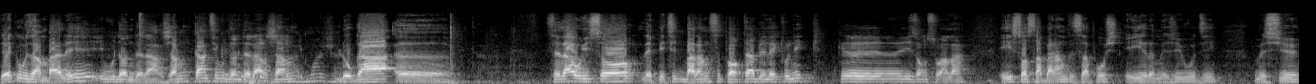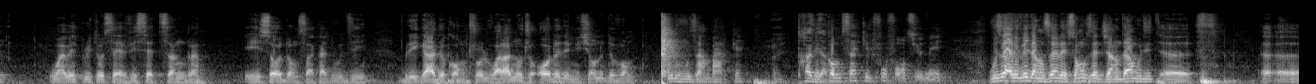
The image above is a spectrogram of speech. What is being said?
Dès que vous emballez, il vous donne de l'argent. Quand il vous donne de l'argent, le gars, euh, c'est là où il sort les petites balances portables électroniques qu'ils ont souvent là. Et il sort sa balance de sa poche et il remesure, il vous dit, monsieur, vous m'avez plutôt servi 700 grammes. Et il sort donc sa carte, vous dit, brigade de contrôle, voilà notre ordre de mission, nous devons. Il vous embarque. Très bien. C'est comme ça qu'il faut fonctionner. Vous arrivez dans un restaurant, vous êtes gendarme, vous dites, euh, euh, euh,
